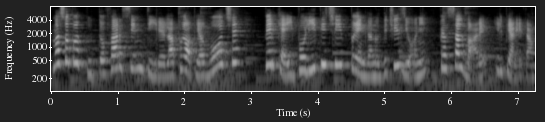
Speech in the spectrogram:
ma soprattutto far sentire la propria voce perché i politici prendano decisioni per salvare il pianeta.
